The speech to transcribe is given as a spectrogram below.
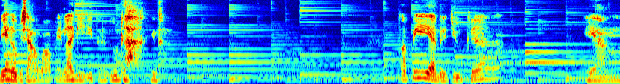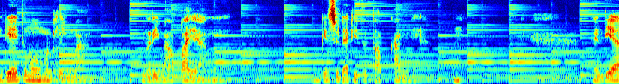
dia nggak bisa ngapa-ngapain lagi gitu udah gitu. Tapi ada juga yang dia itu mau menerima menerima apa yang mungkin sudah ditetapkan ya. Dan dia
